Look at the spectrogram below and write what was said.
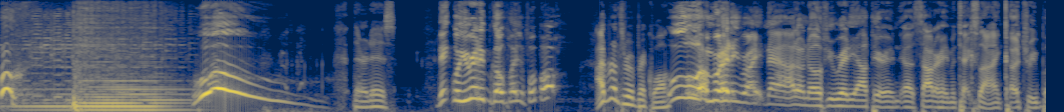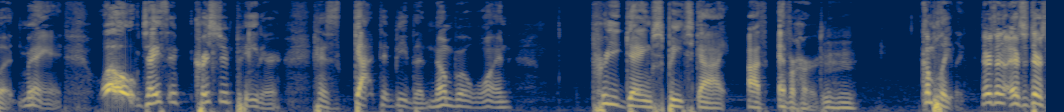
Woo! Woo! There it is. Nick, were you ready to go play some football? I'd run through a brick wall. Ooh, I'm ready right now. I don't know if you're ready out there in uh, Solderhaven text line country, but man, whoa, Jason Christian Peter has got to be the number one pregame speech guy I've ever heard. Completely. There's a, there's there's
